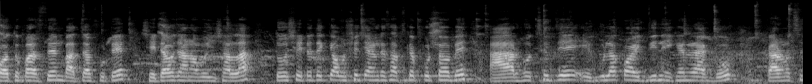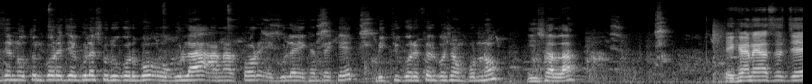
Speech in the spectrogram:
কত পার্সেন্ট বাচ্চা ফুটে, সেটাও জানাব ইনশাল্লাহ। তো সেটা দেখতে অবশ্যই চ্যানেলটা সাবস্ক্রাইব করতে হবে। আর হচ্ছে যে এগুলা কয়েকদিন এখানে রাখব, কারণ হচ্ছে যে নতুন করে যেগুলো শুরু করব, ওগুলা আনার পর এগুলা এখান থেকে বিক্রি করে ফেলব সম্পূর্ণ, ইনশাল্লাহ। এখানে আছে যে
